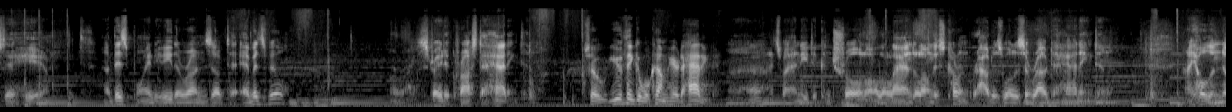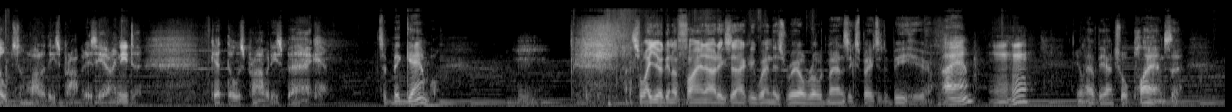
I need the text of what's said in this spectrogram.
Goes to here. At this point, it either runs up to Evansville or straight across to Haddington. So you think it will come here to Haddington? Uh-huh. That's why I need to control all the land along this current route as well as the route to Haddington. I hold the notes on a lot of these properties here. I need to get those properties back. It's a big gamble. That's why you're gonna find out exactly when this railroad man's expected to be here. I am? Mm-hmm. You'll have the actual plans, the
